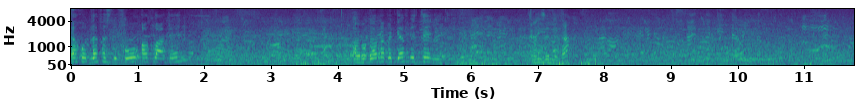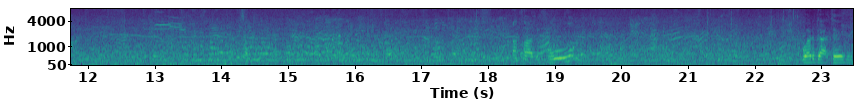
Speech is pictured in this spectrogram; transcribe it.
آخد نفس لفوق أطلع تاني. أجرب الجنب التاني. أنزل لتحت. أطلع لفوق. وأرجع تاني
